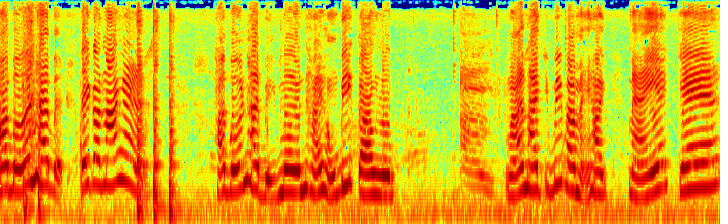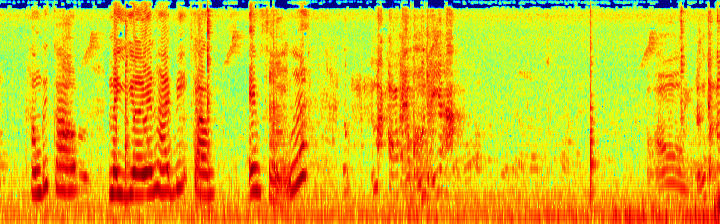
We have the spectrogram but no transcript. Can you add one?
hai bữa anh hai bị đây con nói nghe. Hai bữa anh hai bị mê anh hai không biết con luôn. Ừ. Mà anh hai chỉ biết ba mẹ thôi. Mẹ cha không biết con. Mà giờ anh hai biết con. Em sữa cái mặt con thẹo bự vậy hả? Ôi đừng cho nó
